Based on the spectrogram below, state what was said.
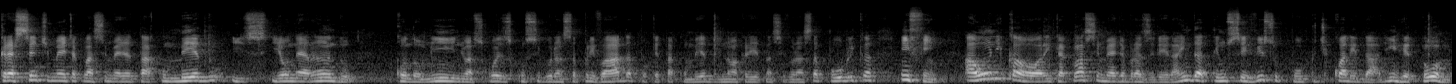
Crescentemente, a classe média está com medo e onerando condomínio, as coisas com segurança privada, porque está com medo de não acreditar na segurança pública. Enfim, a única hora em que a classe média brasileira ainda tem um serviço público de qualidade em retorno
